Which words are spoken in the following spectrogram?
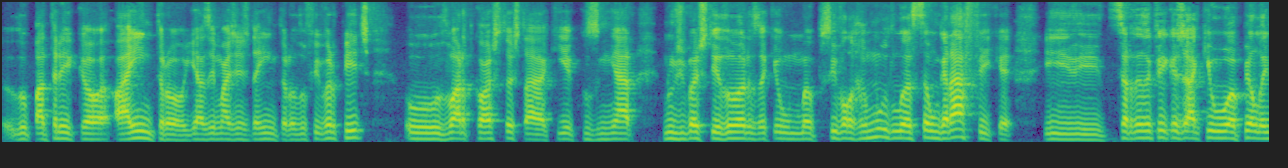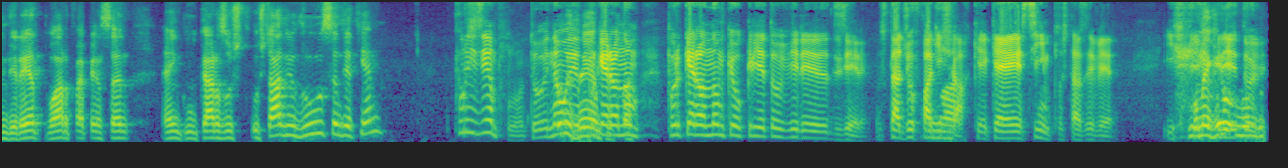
do Patrick à intro e às imagens da intro do Fever Pitch, o Eduardo Costa está aqui a cozinhar nos bastidores aqui uma possível remodelação gráfica e de certeza que fica já aqui o apelo em direto. Eduardo vai pensando em colocares o, o estádio do Saint Etienne? Por exemplo, tu- não, Por é- porque, exemplo, era o nome, porque era o nome que eu queria te ouvir eh, dizer. O Stade Geoffroy. Guichard, que, que é simples, estás a ver? E Como é que é o nome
